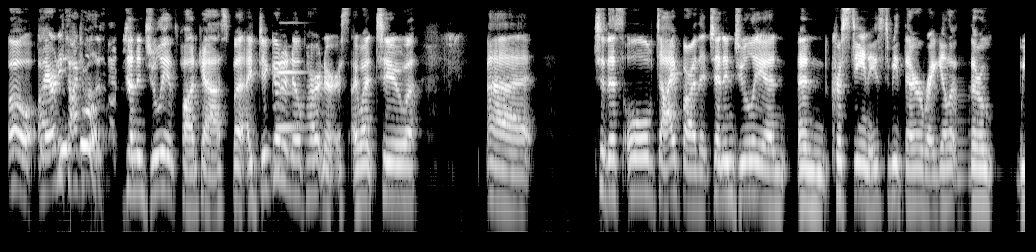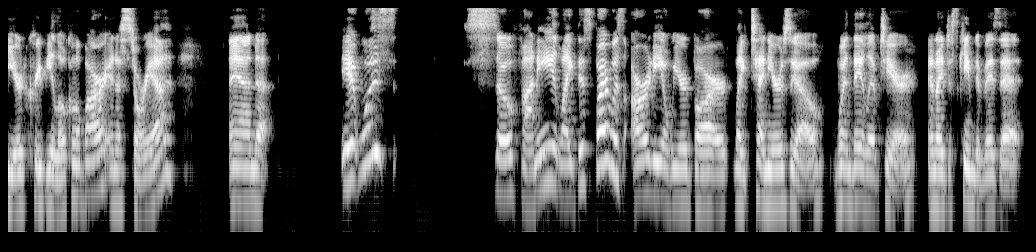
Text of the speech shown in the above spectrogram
Oh, I already talked about this on Jen and Julian's podcast, but I did go to No Partners. I went to uh to this old dive bar that Jen and Julian and Christine used to be their regular, their weird, creepy local bar in Astoria, and uh, it was so funny. Like this bar was already a weird bar like 10 years ago when they lived here and I just came to visit.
